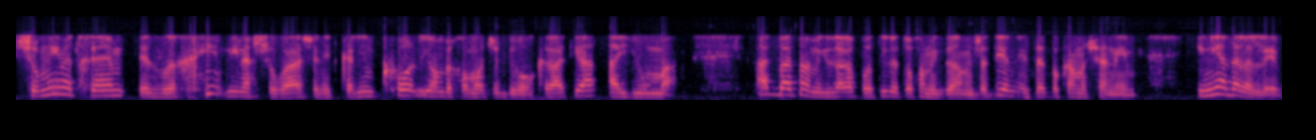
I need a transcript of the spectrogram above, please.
שומעים אתכם אזרחים מן השורה שנתקלים כל יום בחומות של בירוקרטיה איומה. את באת מהמגזר הפרטי לתוך המגזר הממשלתי, אני נמצאת פה כמה שנים. עם יד על הלב,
